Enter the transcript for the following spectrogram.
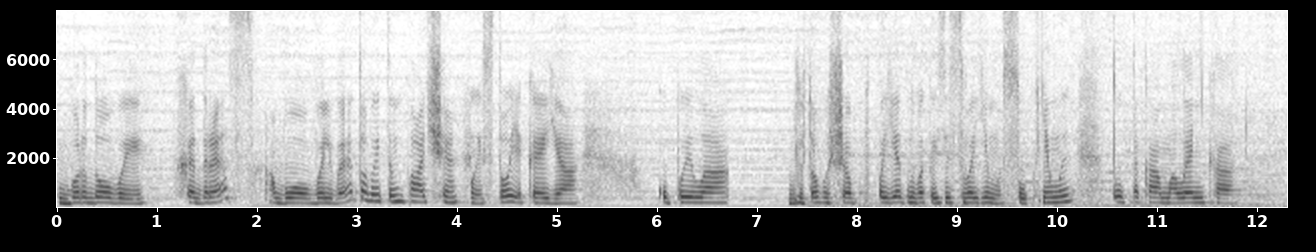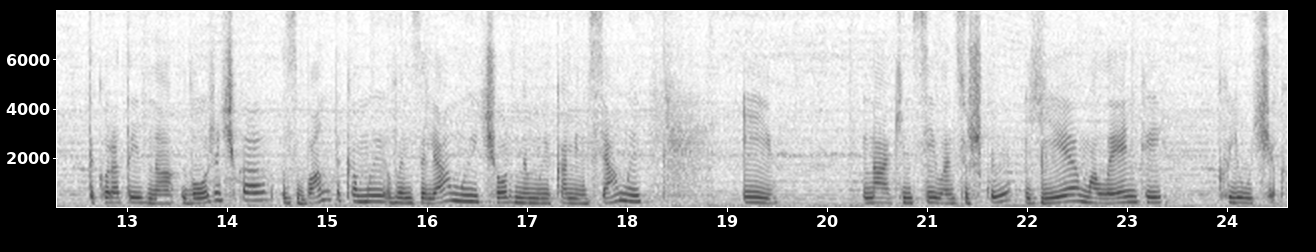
бордовий хедрес або вельветовий, тим паче. Мисто, яке я купила для того, щоб поєднувати зі своїми сукнями. Тут така маленька декоративна ложечка з бантиками, вензелями, чорними камінцями. І на кінці ланцюжку є маленький ключик.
